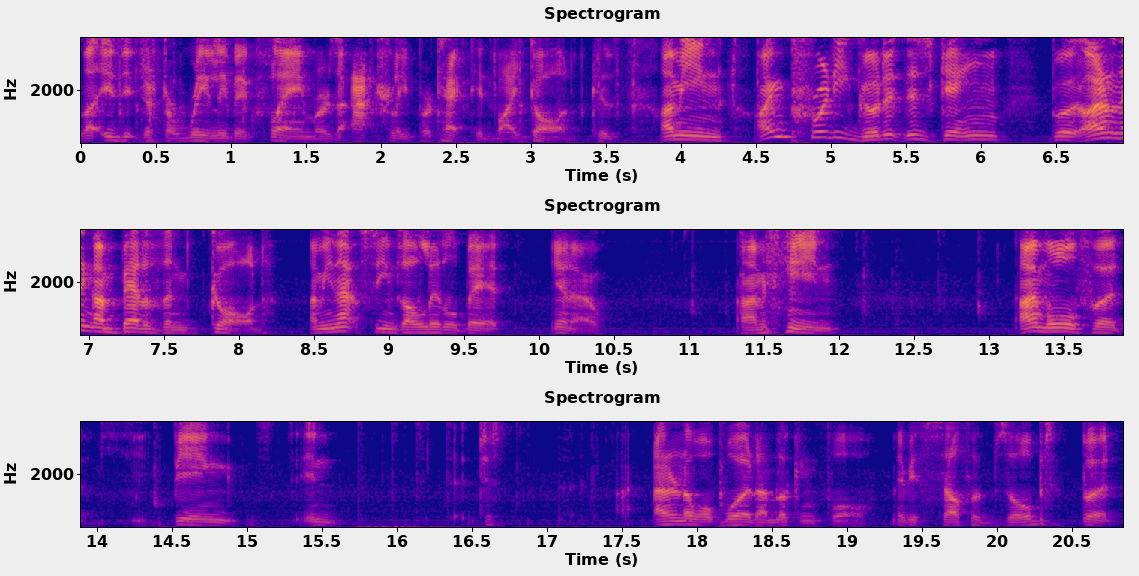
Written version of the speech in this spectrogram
like, is it just a really big flame, or is it actually protected by God? Because, I mean, I'm pretty good at this game, but I don't think I'm better than God. I mean, that seems a little bit, you know... I mean, I'm all for being in... just... I don't know what word I'm looking for. Maybe self-absorbed, but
